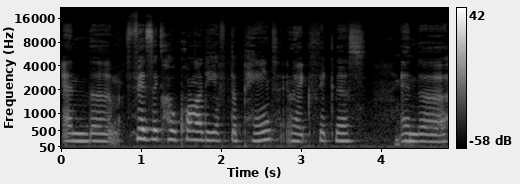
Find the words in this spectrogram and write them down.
and the physical quality of the paint, like thickness mm-hmm. and the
